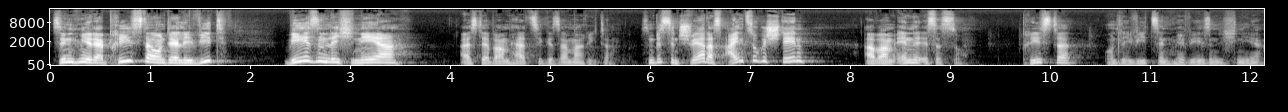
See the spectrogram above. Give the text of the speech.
sind mir der Priester und der Levit wesentlich näher als der barmherzige Samariter. Ist ein bisschen schwer, das einzugestehen, aber am Ende ist es so. Priester und Levit sind mir wesentlich näher.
